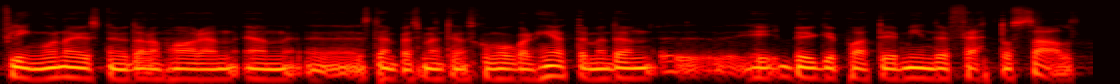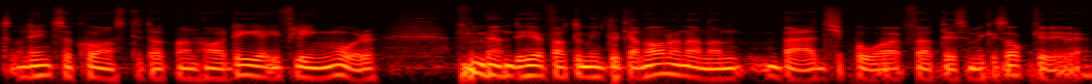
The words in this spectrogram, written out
flingorna just nu där de har en, en eh, stämpel som jag inte ens kommer ihåg vad den heter men den eh, bygger på att det är mindre fett och salt. Och det är inte så konstigt att man har det i flingor. Men det är för att de inte kan ha någon annan badge på för att det är så mycket socker i det.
